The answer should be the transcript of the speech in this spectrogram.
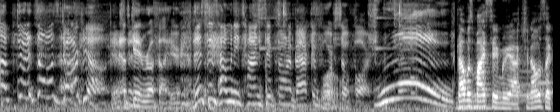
up? Dude, it's almost dark out. It's getting rough out here. This is how many times they've thrown it back and forth so far. Whoa! That was my same reaction. I was like,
